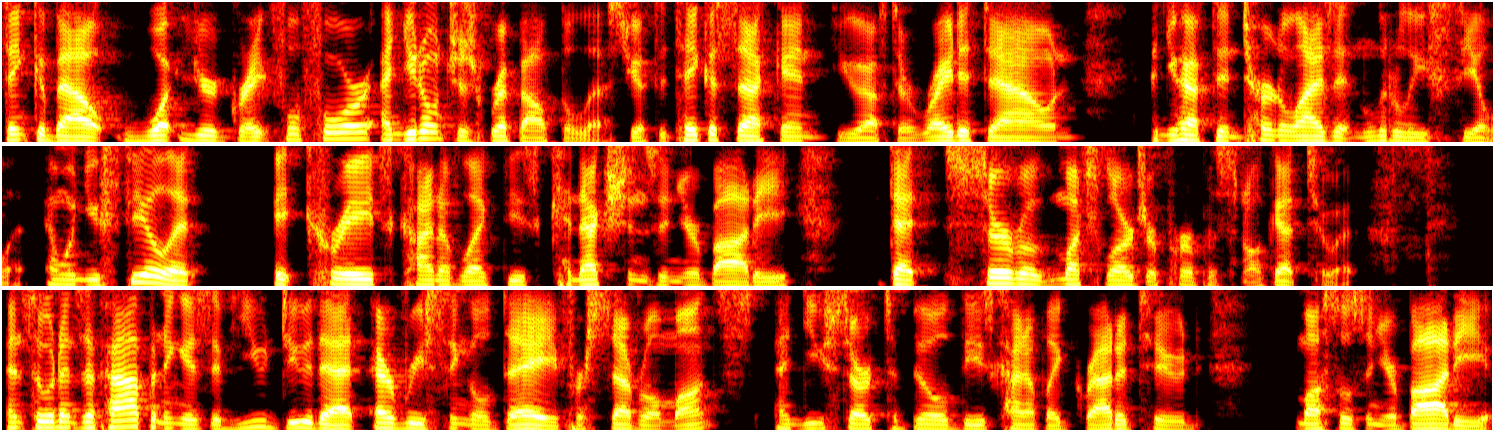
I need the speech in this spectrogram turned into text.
think about what you're grateful for and you don't just rip out the list. You have to take a second, you have to write it down and you have to internalize it and literally feel it. And when you feel it, it creates kind of like these connections in your body that serve a much larger purpose, and I'll get to it. And so what ends up happening is if you do that every single day for several months and you start to build these kind of like gratitude muscles in your body,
